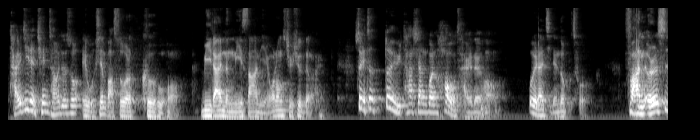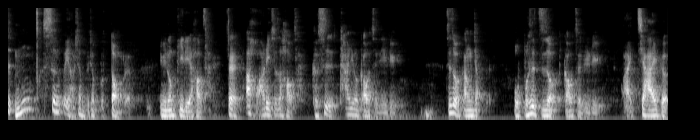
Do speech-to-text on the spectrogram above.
台积电签长约就是说，哎，我先把所有的客户哈，未来能力三年，我让修修等来。所以这对于它相关耗材的哈，未来几年都不错，反而是嗯，设备好像比较不动了，因为都低劣耗材。对啊，华丽就是耗材，可是它又高殖利率，这是我刚讲的。我不是只有高殖利率，我还加一个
